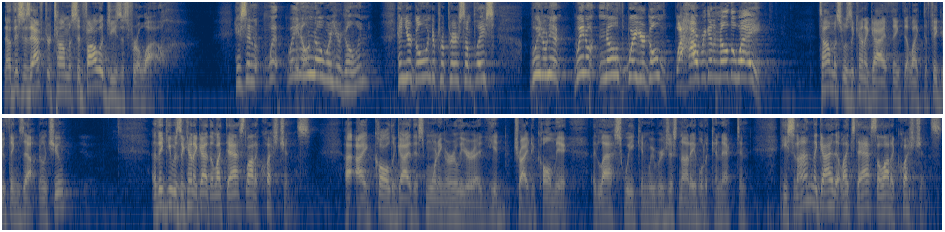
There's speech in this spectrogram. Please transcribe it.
Now, this is after Thomas had followed Jesus for a while. He said, We don't know where you're going, and you're going to prepare someplace. We don't, even, we don't know where you're going. How are we going to know the way? Thomas was the kind of guy, I think, that liked to figure things out, don't you? I think he was the kind of guy that liked to ask a lot of questions. I, I called a guy this morning earlier. He had tried to call me last week, and we were just not able to connect. And he said, I'm the guy that likes to ask a lot of questions.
